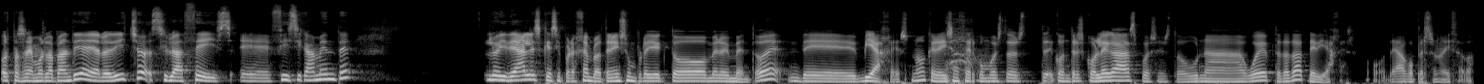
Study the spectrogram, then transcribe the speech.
os pasaremos la plantilla, ya lo he dicho. Si lo hacéis eh, físicamente, lo ideal es que si, por ejemplo, tenéis un proyecto, me lo invento, ¿eh? de viajes, ¿no? Queréis hacer como estos t- con tres colegas, pues esto, una web, ta, ta, ta, de viajes o de algo personalizado.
